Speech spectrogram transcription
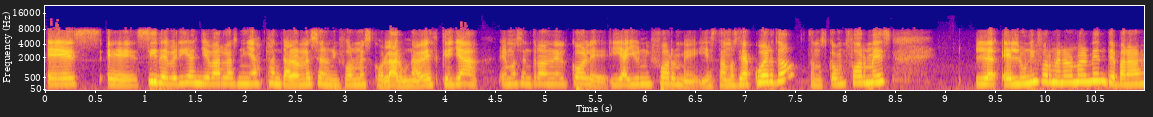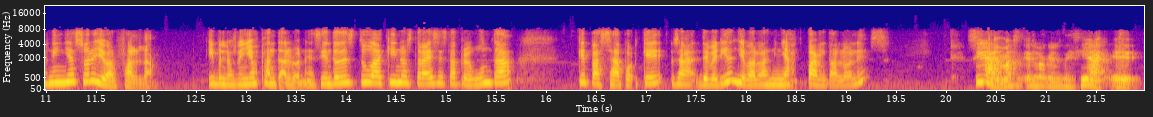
es eh, si deberían llevar las niñas pantalones en uniforme escolar. Una vez que ya hemos entrado en el cole y hay uniforme y estamos de acuerdo, estamos conformes, la- el uniforme normalmente para las niñas suele llevar falda y los niños pantalones. Y entonces tú aquí nos traes esta pregunta, ¿qué pasa? ¿Por qué? O sea, ¿deberían llevar las niñas pantalones? Sí, además, es lo que os decía, eh,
